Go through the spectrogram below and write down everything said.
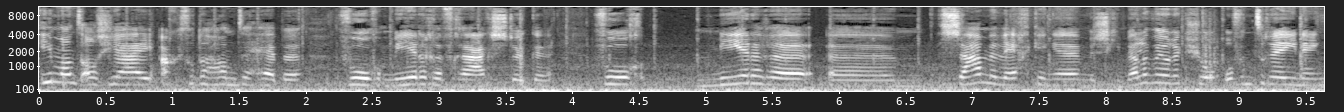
iemand als jij achter de hand te hebben voor meerdere vraagstukken, voor meerdere um, samenwerkingen, misschien wel een workshop of een training.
